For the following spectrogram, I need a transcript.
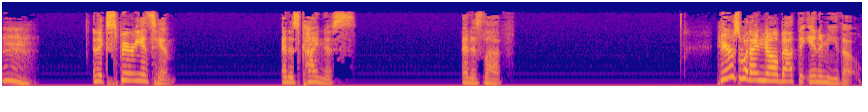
Mm. And experience Him and His kindness and His love. Here's what I know about the enemy though.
